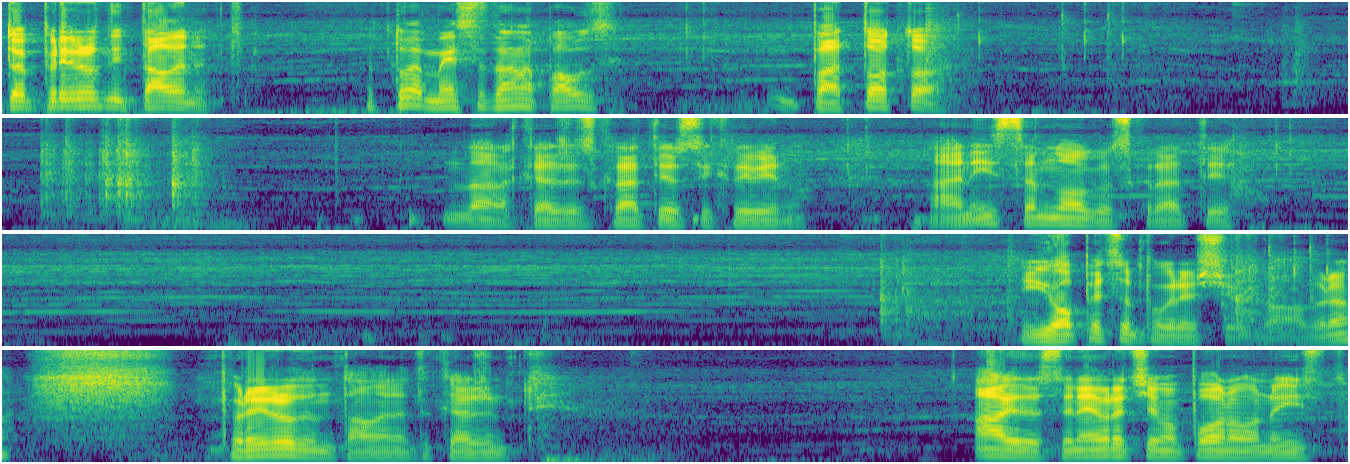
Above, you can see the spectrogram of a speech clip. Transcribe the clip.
To je prirodni talent. To je mesec dana pauze. Pa to, to. Da, kaže, skratio si krivinu. A nisam mnogo skratio. I opet sam pogrešio. Dobro. Prirodan talent, kažem ti. Ali da se ne vraćamo ponovo na isto.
